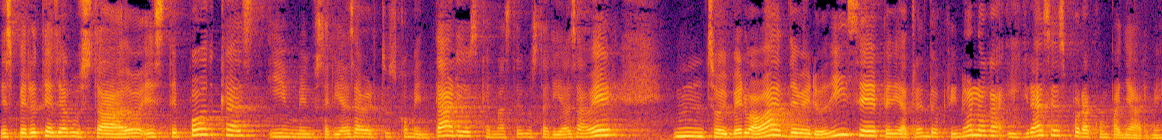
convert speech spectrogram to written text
Espero te haya gustado este podcast y me gustaría saber tus comentarios, qué más te gustaría saber. Mm, soy Vero Abad de Vero Dice, pediatra endocrinóloga y gracias por acompañarme.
